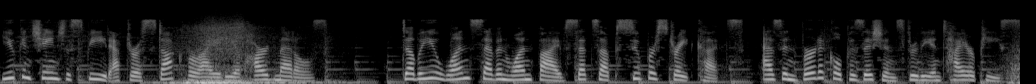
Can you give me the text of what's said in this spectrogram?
you can change the speed after a stock variety of hard metals. W1715 sets up super straight cuts, as in vertical positions through the entire piece.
